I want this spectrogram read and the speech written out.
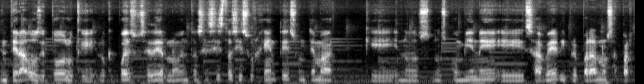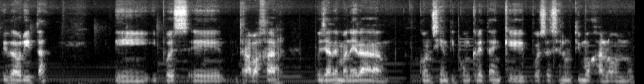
enterados de todo lo que, lo que puede suceder, ¿no? Entonces esto sí es urgente, es un tema que nos, conviene eh, saber y prepararnos a partir de ahorita y, pues eh, trabajar pues ya de manera consciente y concreta en que pues es el último jalón, ¿no?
